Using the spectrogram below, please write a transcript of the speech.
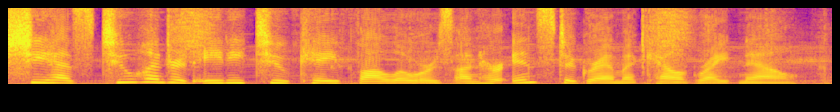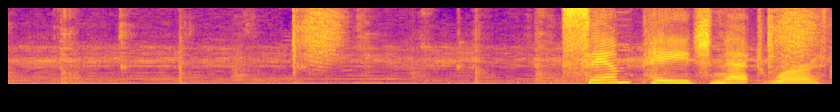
She has 282k followers on her Instagram account right now. Sam Paige net worth.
